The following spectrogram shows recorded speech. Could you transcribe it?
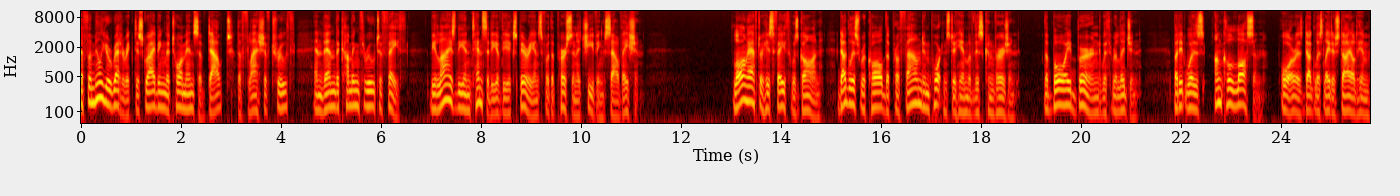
The familiar rhetoric describing the torments of doubt, the flash of truth, and then the coming through to faith belies the intensity of the experience for the person achieving salvation. Long after his faith was gone, Douglass recalled the profound importance to him of this conversion. The boy burned with religion, but it was Uncle Lawson, or as Douglass later styled him,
